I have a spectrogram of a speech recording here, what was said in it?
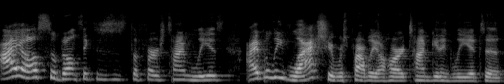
I also don't think this is the first time Leah's. I believe last year was probably a hard time getting Leah to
